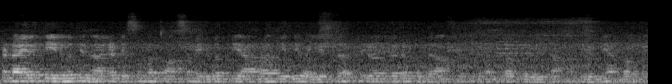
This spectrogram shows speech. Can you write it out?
രണ്ടായിരത്തി ഇരുപത്തിനാല് ഡിസംബർ മാസം ഇരുപത്തി ആറാം തീയതി വൈകിട്ട് തിരുവനന്തപുരം ഭദ്രാസനത്തിന് മെത്രാപ്പൊലീത്ത അഭിമന്യ ഡോക്ടർ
